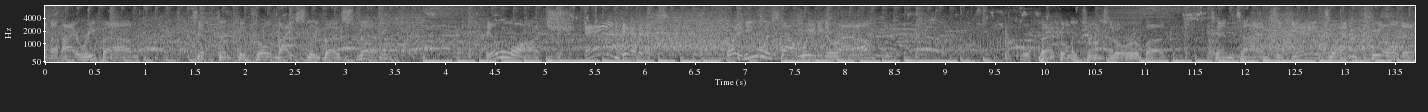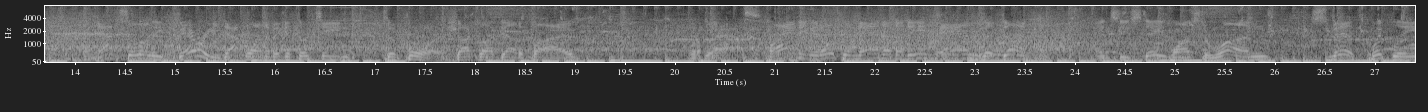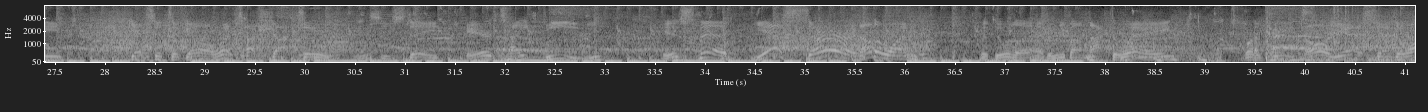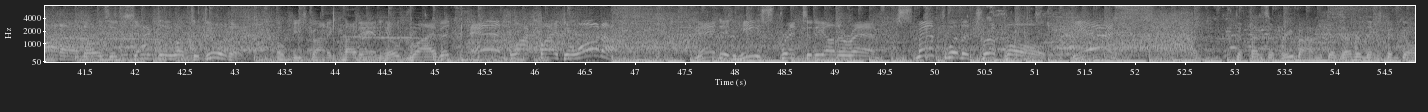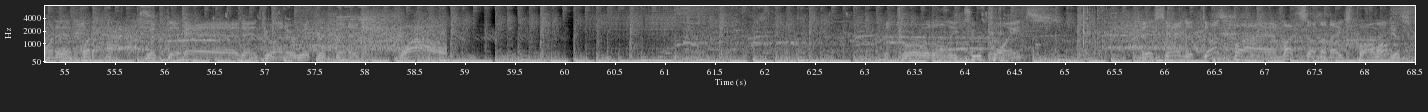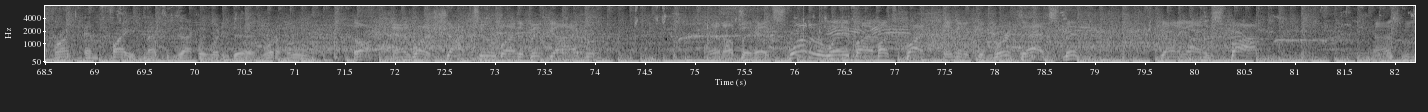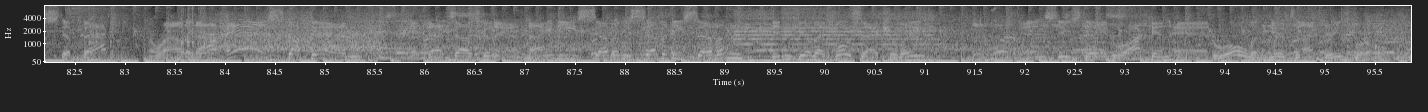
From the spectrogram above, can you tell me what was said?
and a high rebound. Tipped and controlled nicely by Smith. He'll launch and hit it. Boy, he was not waiting around. Wolfpack only turns it over about 10 times a game. Joiner feeling it. Absolutely buried that one to make it 13 to 4. Shot clock down to 5. What a pass. Finding an open man underneath and the dunk. NC State wants to run. Smith quickly gets it to go. What a tough shot, too. NC State, airtight D. Is Smith. Yes, sir. Another one. Pedulla had the rebound knocked away. What a pass. Oh, yes, and Dowuona knows exactly what to do with it. Hokies trying to cut in. He'll drive it, and blocked by Dowuona. Man, did he sprint to the other end. Smith with a triple. Yes! Defensive rebound because everything's been going in. What a pass. With the head, and Joiner with the finish. Wow. Cattoor with only two points. Miss and a dunk by Mutts on the nice follow. Just front and fight, and that's exactly what he did. What a move. Oh, and what a shot, too, by the big guy. And up ahead, swatted away by Mutts, but they're going to convert that. Smith Johnny on the spot. Pass with a step back, around and out, and stuffed in. And that's how it's going to end. 97-77. Didn't feel that close, actually. NC State rocking and rolling here tonight, Greensboro.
